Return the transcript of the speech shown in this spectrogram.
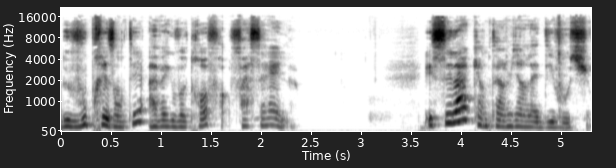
de vous présenter avec votre offre face à elle. Et c'est là qu'intervient la dévotion.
